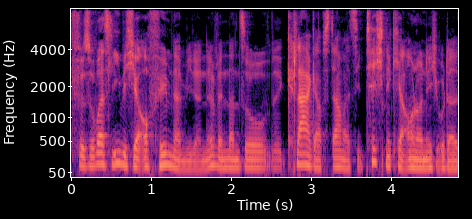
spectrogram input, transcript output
für sowas liebe ich ja auch Film dann wieder, ne? Wenn dann so, klar gab es damals die Technik ja auch noch nicht oder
